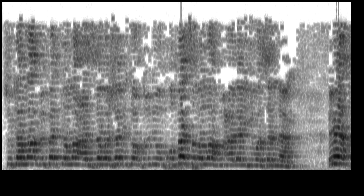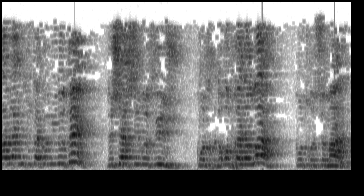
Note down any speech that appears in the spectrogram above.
ce qu'Allah, le fait qu'Allah Azza wa est ordonné au prophète sallallahu alayhi wa sallam, et à travers toute la communauté, de chercher refuge auprès d'Allah contre ce mal.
